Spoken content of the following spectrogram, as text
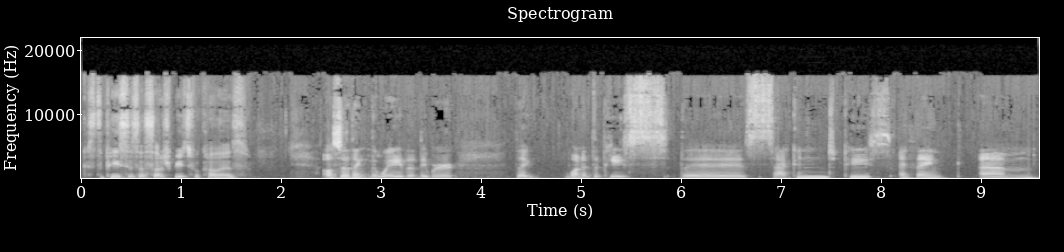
because the pieces are such beautiful colors. Also, I think the way that they were, like one of the piece, the second piece, I think, um,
